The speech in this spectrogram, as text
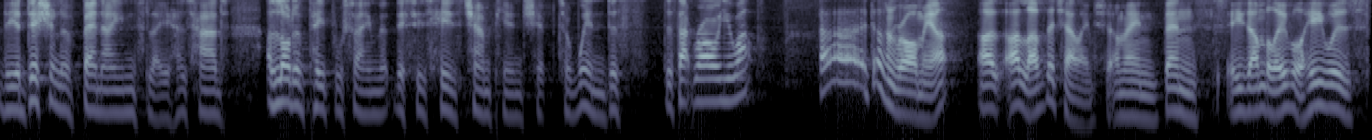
the addition of Ben Ainslie has had a lot of people saying that this is his championship to win. Does, does that rile you up? Uh, it doesn't roll me up. I, I love the challenge. I mean, Ben's, he's unbelievable. He was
